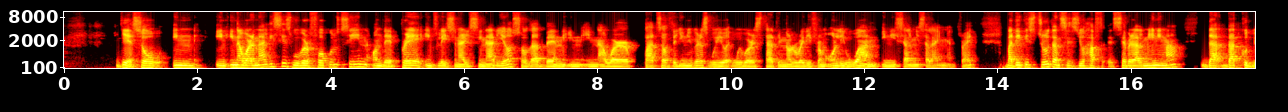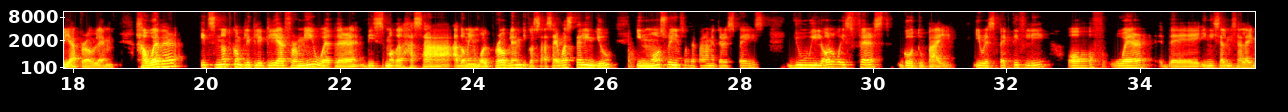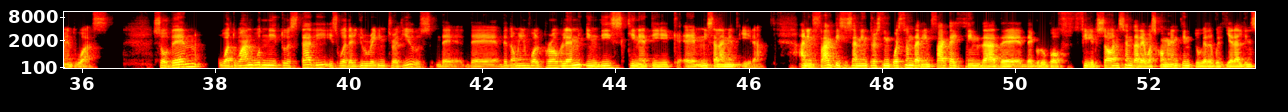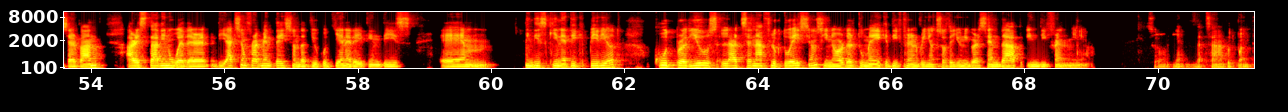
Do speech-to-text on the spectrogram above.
Yeah, so in in, in our analysis, we were focusing on the pre-inflationary scenario so that then in, in our parts of the universe, we, we were starting already from only one initial misalignment, right? But it is true that since you have several minima, that, that could be a problem. However, it's not completely clear for me whether this model has a, a, domain wall problem because as I was telling you, in most regions of the parameter space, you will always first go to pi irrespectively of where the initial misalignment was. So then what one would need to study is whether you reintroduce the, the, the domain wall problem in this kinetic uh, misalignment era. And in fact, this is an interesting question that in fact, I think that the, the group of Philip Sørensen that I was commenting together with Geraldine Servant are studying whether the axion fragmentation that you could generate in this um, in this kinetic period could produce large enough fluctuations in order to make different regions of the universe end up in different minima. So yeah, that's a good point.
